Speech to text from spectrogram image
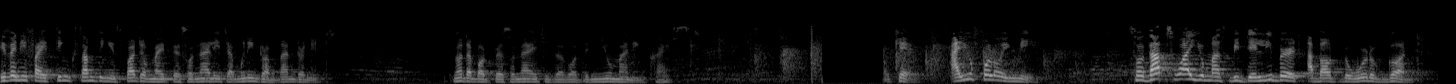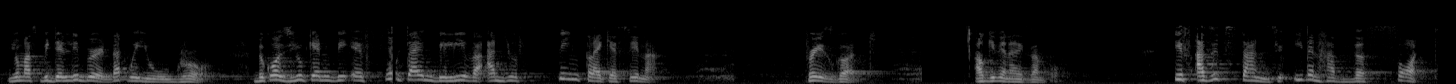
Even if I think something is part of my personality, I'm willing to abandon it. It's not about personality, it's about the new man in Christ. Okay. Are you following me? So that's why you must be deliberate about the Word of God. You must be deliberate. That way you will grow. Because you can be a full time believer and you think like a sinner. Praise God. I'll give you an example. If, as it stands, you even have the thought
